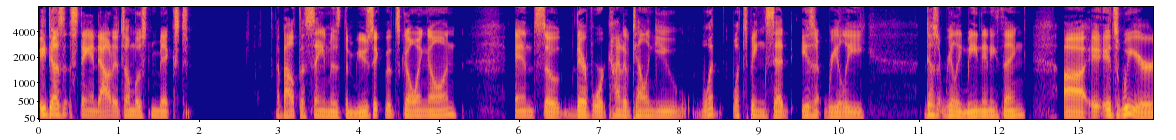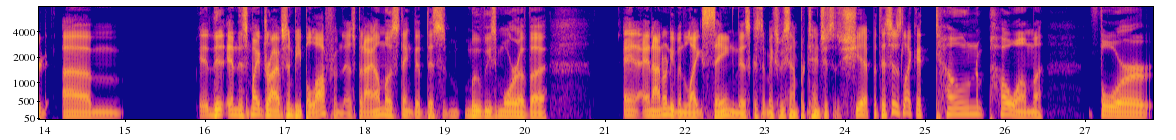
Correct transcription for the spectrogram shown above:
it doesn't stand out. It's almost mixed about the same as the music that's going on and so therefore kind of telling you what what's being said isn't really doesn't really mean anything uh it, it's weird um and this might drive some people off from this but i almost think that this movie's more of a and, and I don't even like saying this because it makes me sound pretentious as shit, but this is like a tone poem for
